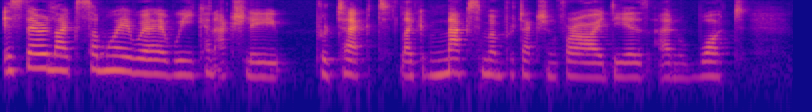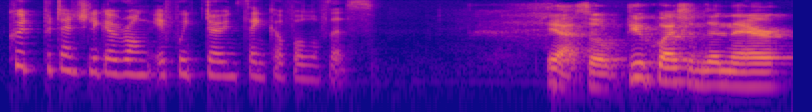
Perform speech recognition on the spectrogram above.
Is there like some way where we can actually protect, like maximum protection for our ideas, and what could potentially go wrong if we don't think of all of this? Yeah, so a few questions in there.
